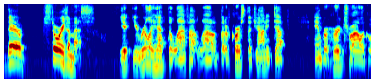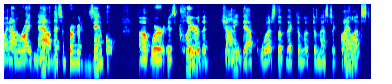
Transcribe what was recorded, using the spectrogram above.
Their story's a mess. You, you really have to laugh out loud. But of course, the Johnny Depp Amber Heard trial going on right now, that's a perfect example of where it's clear that Johnny Depp was the victim of domestic violence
